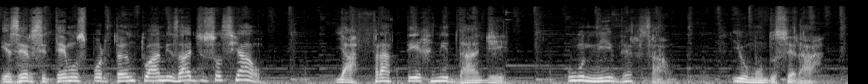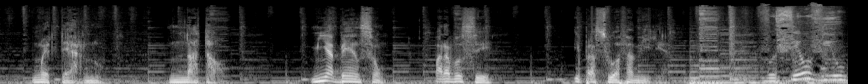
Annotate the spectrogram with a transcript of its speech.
Exercitemos, portanto, a amizade social e a fraternidade universal, e o mundo será um eterno Natal. Minha bênção para você e para sua família. Você ouviu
